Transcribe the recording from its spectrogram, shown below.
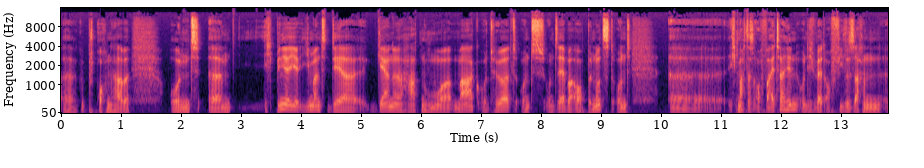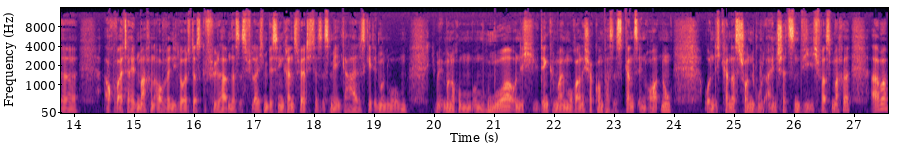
äh, besprochen habe. Und ähm, ich bin ja jemand, der gerne harten Humor mag und hört und, und selber auch benutzt und ich mache das auch weiterhin und ich werde auch viele Sachen äh, auch weiterhin machen, auch wenn die Leute das Gefühl haben, das ist vielleicht ein bisschen grenzwertig, das ist mir egal, es geht immer nur um, geht mir immer noch um, um Humor und ich denke, mein moralischer Kompass ist ganz in Ordnung und ich kann das schon gut einschätzen, wie ich was mache, aber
